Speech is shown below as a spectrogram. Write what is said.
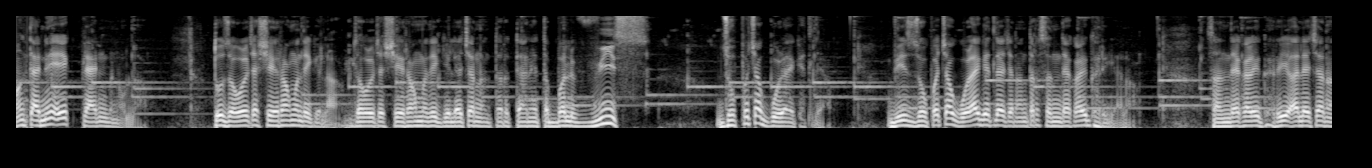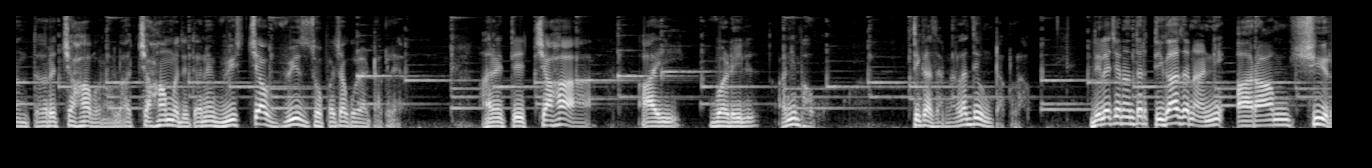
मग त्याने एक प्लॅन बनवला. तो जवळच्या शहरामध्ये गेला. जवळच्या शहरामध्ये गेल्याच्यानंतर त्याने तब्बल वीस झोपच्या गोळ्या घेतल्या. वीस झोपच्या गोळ्या घेतल्याच्या नंतर संध्याकाळी घरी आला. संध्याकाळी घरी आल्याच्यानंतर चहा बनवला. चहामध्ये त्याने वीसच्या वीस झोपाच्या गोळ्या टाकल्या. आणि ते चहा आई वडील आणि भाऊ तिघा जणांना देऊन टाकला. दिल्याच्या नंतर तिघा जणांनी आरामशीर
